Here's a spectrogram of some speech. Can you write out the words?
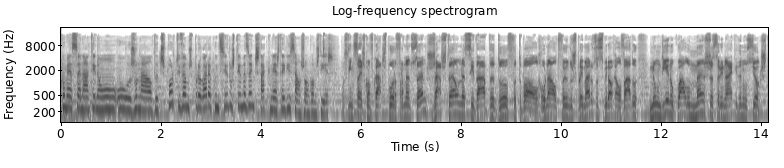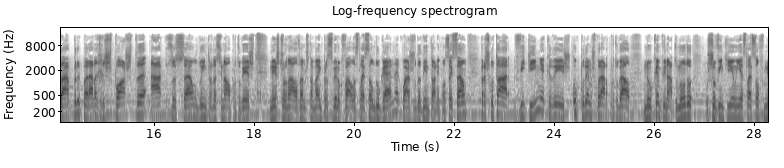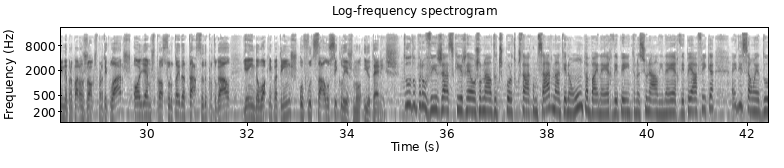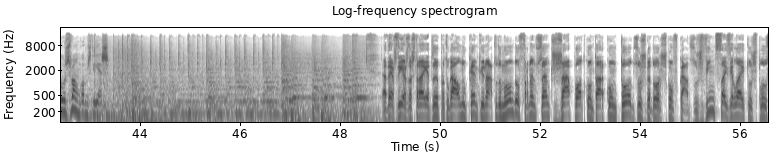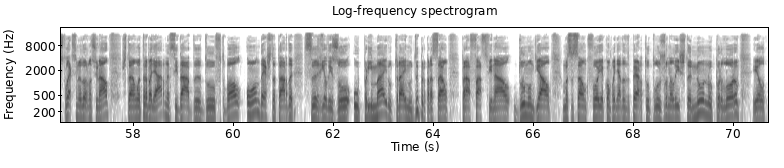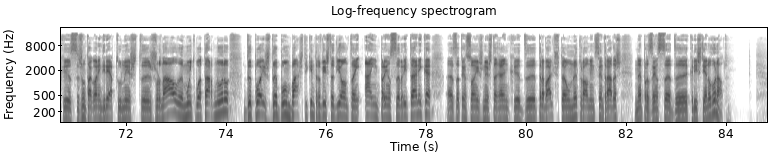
Começa na Antena 1 o Jornal de Desporto e vamos por agora conhecer os temas em destaque nesta edição. João Gomes Dias. Os 26 convocados por Fernando Santos já estão na cidade do futebol. Ronaldo foi um dos primeiros a subir ao relevado num dia no qual o Manchester United anunciou que está a preparar resposta à acusação do internacional português. Neste jornal vamos também perceber o que vale a seleção do Ghana com a ajuda de António Conceição para escutar Vitinha que diz o que podemos esperar de Portugal no Campeonato do Mundo. O Sub-21 e a seleção feminina preparam jogos particulares olhamos para o sorteio da Taça de Portugal e ainda o hockey patins, o futsal, o ciclismo e o ténis. Tudo para ouvir já a seguir é o Jornal de Desporto que está a começar na Antena 1, também na RDP Internacional e na RDP África. A edição é do João Gomes Dias. A 10 dias da estreia de Portugal no Campeonato do Mundo, Fernando Santos já pode contar com todos os jogadores convocados. Os 26 eleitos pelo selecionador nacional estão a trabalhar na cidade do futebol, onde esta tarde se realizou o primeiro treino de preparação para a fase final do Mundial. Uma sessão que foi acompanhada de perto pelo jornalista Nuno Perlouro, ele que se junta agora em direto neste jornal. Muito boa tarde, Nuno. Depois da bombástica entrevista de ontem à imprensa britânica, as atenções atenções neste arranque de trabalho estão naturalmente centradas na presença de Cristiano Ronaldo.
